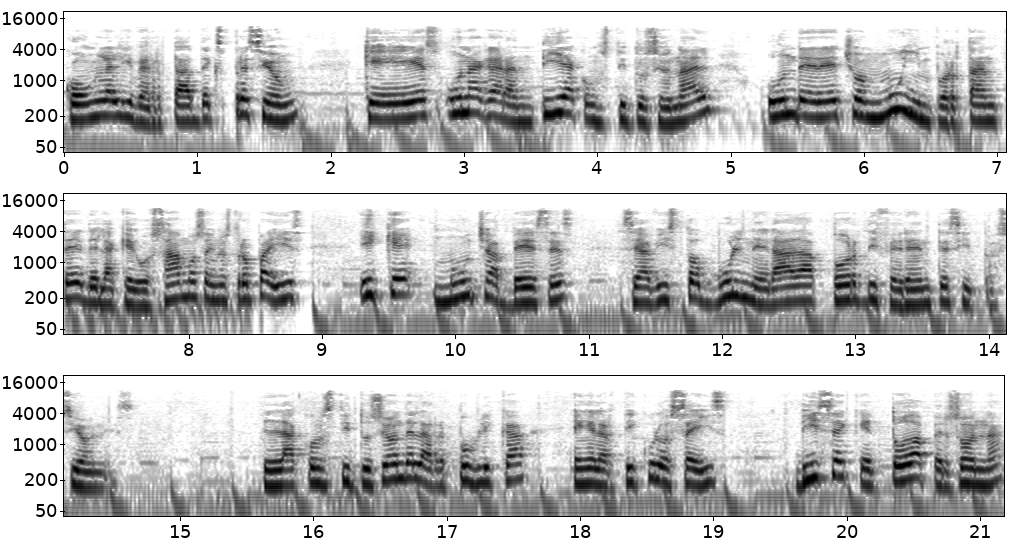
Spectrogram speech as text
con la libertad de expresión, que es una garantía constitucional, un derecho muy importante de la que gozamos en nuestro país y que muchas veces se ha visto vulnerada por diferentes situaciones. La Constitución de la República, en el artículo 6, dice que toda persona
